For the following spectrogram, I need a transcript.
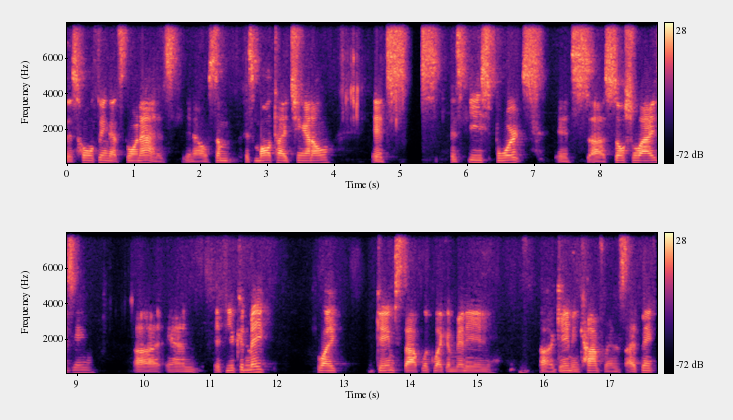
this whole thing that's going on. It's you know some it's multi-channel. It's it's esports. It's uh, socializing. Uh, and if you could make like GameStop look like a mini uh, gaming conference, I think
